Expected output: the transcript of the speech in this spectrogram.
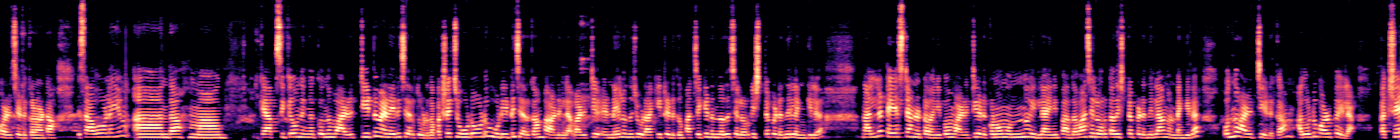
കുഴച്ചെടുക്കണം കേട്ടോ. സവോളയും എന്താ ക്യാപ്സിക്കവും നിങ്ങൾക്കൊന്ന് വഴറ്റിയിട്ട് വേണേൽ ചേർത്ത് കൊടുക്കാം. പക്ഷേ ചൂടോട് കൂടിയിട്ട് ചേർക്കാൻ പാടില്ല. വഴറ്റി എണ്ണയിലൊന്ന് ചൂടാക്കിയിട്ട് എടുക്കും. പച്ചയ്ക്ക് ഇടുന്നത് ചിലർക്ക് ഇഷ്ടപ്പെടുന്നില്ലെങ്കിൽ നല്ല ടേസ്റ്റാണ് കേട്ടോ ഇനിയിപ്പം വഴറ്റിയെടുക്കണമെന്നൊന്നുമില്ല ഇനിയിപ്പോൾ അഥവാ ചിലവർക്ക് അത് ഇഷ്ടപ്പെടുന്നില്ല എന്നുണ്ടെങ്കിൽ ഒന്ന് വഴറ്റിയെടുക്കാം. അതുകൊണ്ട് കുഴപ്പമില്ല. പക്ഷേ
